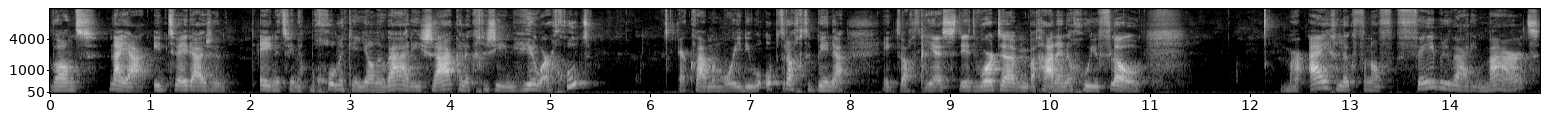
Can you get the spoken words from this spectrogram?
Want, nou ja, in 2021 begon ik in januari zakelijk gezien heel erg goed. Er kwamen mooie nieuwe opdrachten binnen. Ik dacht, yes, dit wordt hem. We gaan in een goede flow. Maar eigenlijk vanaf februari, maart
